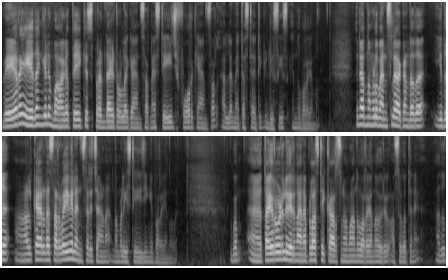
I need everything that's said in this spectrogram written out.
വേറെ ഏതെങ്കിലും ഭാഗത്തേക്ക് സ്പ്രെഡായിട്ടുള്ള ക്യാൻസറിനെ സ്റ്റേജ് ഫോർ ക്യാൻസർ അല്ല മെറ്റസ്റ്റാറ്റിക് ഡിസീസ് എന്ന് പറയുന്നു. ഇതിനകത്ത് നമ്മൾ മനസ്സിലാക്കേണ്ടത് ഇത് ആൾക്കാരുടെ സർവൈവൽ അനുസരിച്ചാണ് നമ്മൾ ഈ സ്റ്റേജിങ് പറയുന്നത്. ഇപ്പം തൈറോയിഡിൽ വരുന്ന അനപ്ലാസ്റ്റിക് കാർസിനോമ എന്ന് പറയുന്ന ഒരു അസുഖത്തിന് അത്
